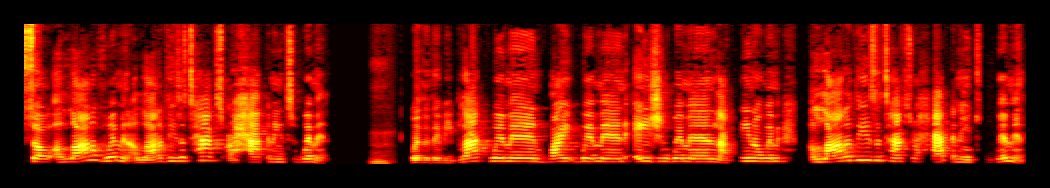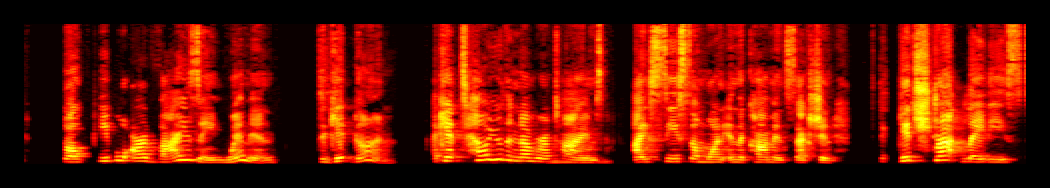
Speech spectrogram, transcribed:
So, a lot of women, a lot of these attacks are happening to women, Mm. whether they be Black women, white women, Asian women, Latino women. A lot of these attacks are happening to women. So, people are advising women to get guns. I can't tell you the number of times I see someone in the comments section get strapped, ladies.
